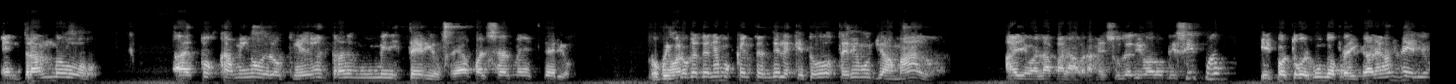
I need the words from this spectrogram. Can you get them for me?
entrando a estos caminos de lo que es entrar en un ministerio, sea cual sea el ministerio. Lo primero que tenemos que entender es que todos tenemos llamado a llevar la palabra. Jesús le dijo a los discípulos ir por todo el mundo a predicar el evangelio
